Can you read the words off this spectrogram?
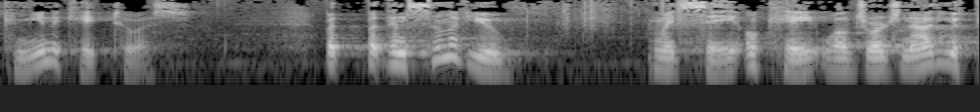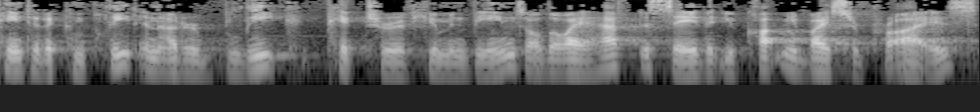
communicate to us. But, but then some of you might say, okay, well, George, now that you've painted a complete and utter bleak picture of human beings, although I have to say that you caught me by surprise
